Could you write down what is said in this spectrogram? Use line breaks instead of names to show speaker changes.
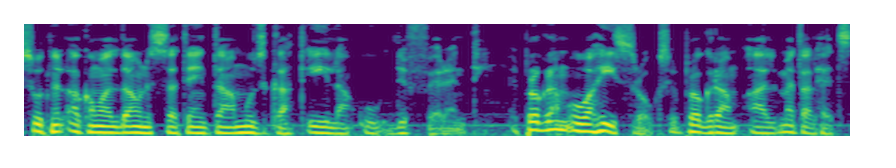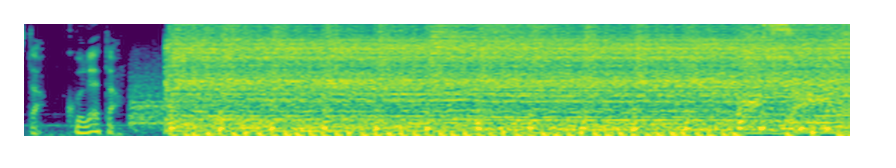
mifsud nilqakom għal dawn is-satejn ta' mużika tqila u differenti. Il-programm huwa Heastrokes, il-programm għal Metalheads ta' kuleta. Awesome.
